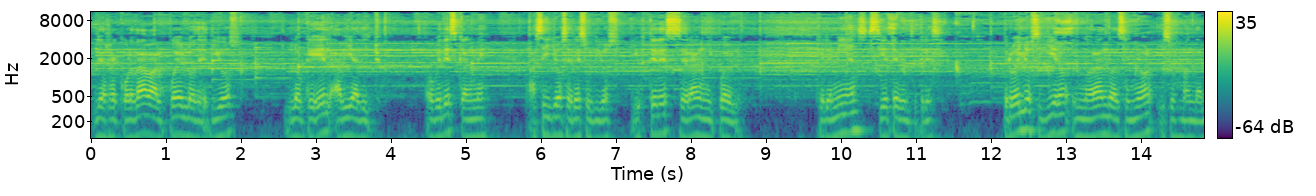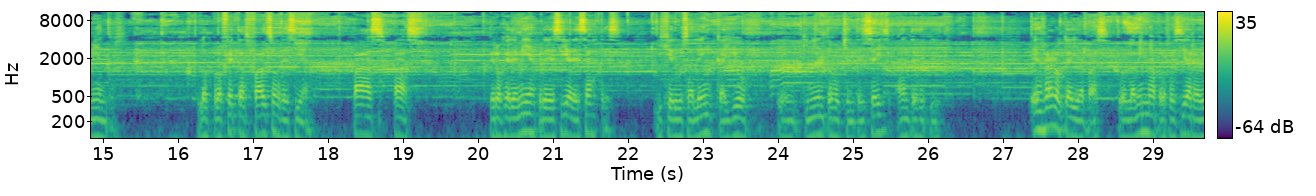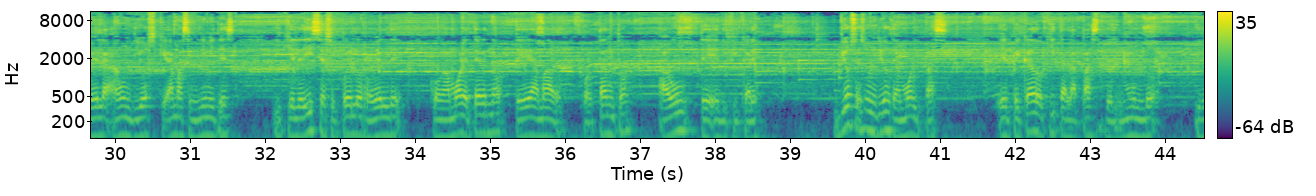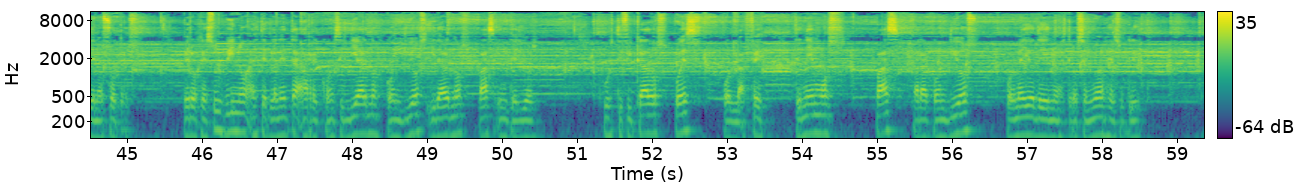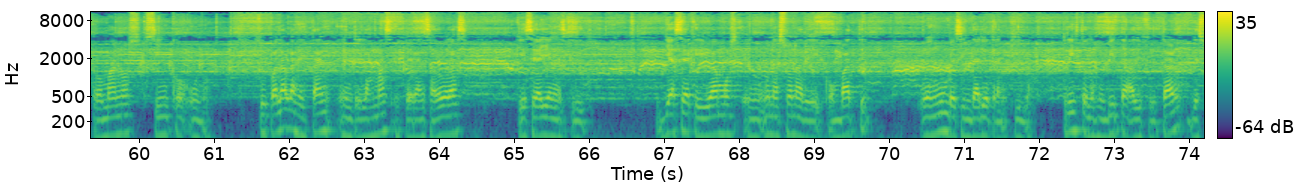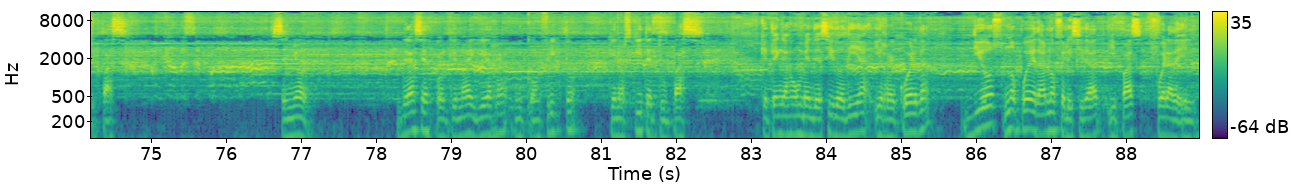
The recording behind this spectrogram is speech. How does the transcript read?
les recordaba al pueblo de Dios lo que él había dicho. Obedézcanme, así yo seré su Dios, y ustedes serán mi pueblo. Jeremías 7:23. Pero ellos siguieron ignorando al Señor y sus mandamientos. Los profetas falsos decían, paz, paz. Pero Jeremías predecía desastres y Jerusalén cayó en 586 a.C. Es raro que haya paz, pero la misma profecía revela a un Dios que ama sin límites y que le dice a su pueblo rebelde, con amor eterno te he amado, por tanto, aún te edificaré. Dios es un Dios de amor y paz. El pecado quita la paz del mundo y de nosotros. Pero Jesús vino a este planeta a reconciliarnos con Dios y darnos paz interior. Justificados pues por la fe, tenemos paz para con Dios por medio de nuestro Señor Jesucristo. Romanos 5.1. Sus palabras están entre las más esperanzadoras que se hayan escrito. Ya sea que vivamos en una zona de combate o en un vecindario tranquilo, Cristo nos invita a disfrutar de su paz. Señor, gracias porque no hay guerra ni conflicto que nos quite tu paz. Que tengas un bendecido día y recuerda, Dios no puede darnos felicidad y paz fuera de Él,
